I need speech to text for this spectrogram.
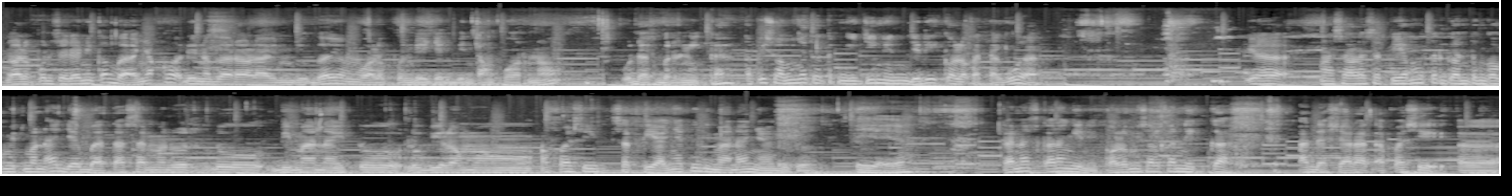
Walaupun sudah nikah banyak kok di negara lain juga yang walaupun dia jadi bintang porno udah bernikah tapi suaminya tetap ngizinin. Jadi kalau kata gua ya masalah setiamu tergantung komitmen aja batasan menurut lu di mana itu lu bilang mau apa sih setianya tuh di mananya gitu. Iya ya. Karena sekarang gini kalau misalkan nikah ada syarat apa sih? Eh,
